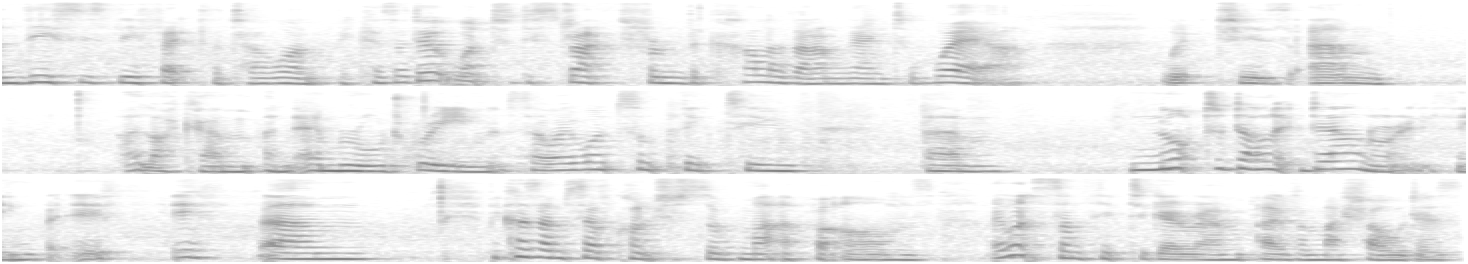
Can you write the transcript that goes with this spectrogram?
and this is the effect that I want because I don't want to distract from the colour that I'm going to wear which is um, I like um, an emerald green so I want something to um, not to dull it down or anything, but if if um, because I'm self-conscious of my upper arms, I want something to go around over my shoulders,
